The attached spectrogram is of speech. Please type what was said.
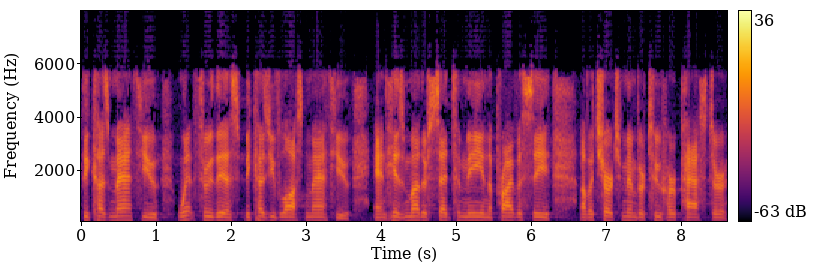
because Matthew went through this, because you've lost Matthew. And his mother said to me in the privacy of a church member to her pastor,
